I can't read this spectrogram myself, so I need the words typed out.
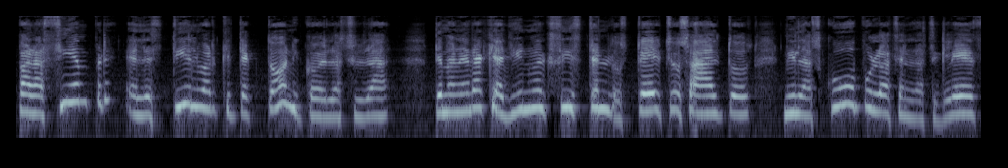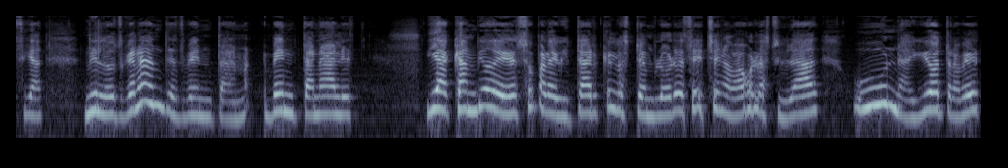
para siempre el estilo arquitectónico de la ciudad de manera que allí no existen los techos altos, ni las cúpulas en las iglesias, ni los grandes ventanales. Y a cambio de eso, para evitar que los temblores echen abajo la ciudad una y otra vez,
